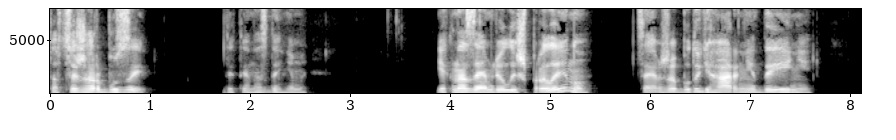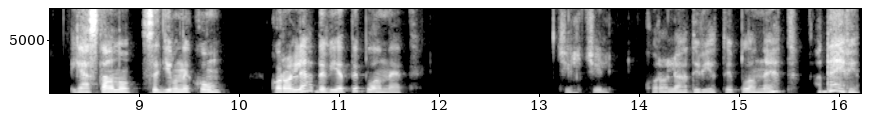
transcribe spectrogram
Та це ж гарбузи, дитина з динями. Як на землю лиш прилину, це вже будуть гарні дині. Я стану садівником короля дев'яти планет. Тіль-тіль, короля дев'яти планет? А де він?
